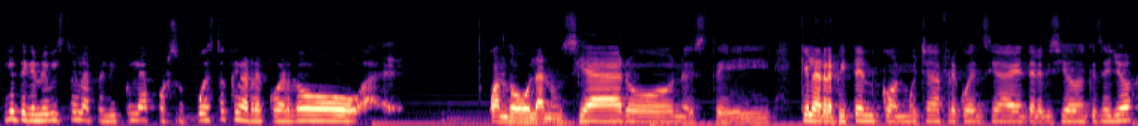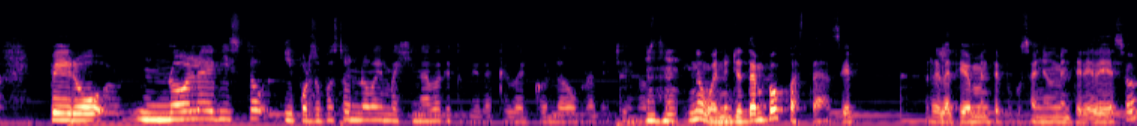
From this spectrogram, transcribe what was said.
Fíjate que no he visto la película, por supuesto que la recuerdo eh, cuando la anunciaron, este, que la repiten con mucha frecuencia en televisión, qué sé yo, pero no la he visto y por supuesto no me imaginaba que tuviera que ver con la obra de Jane Austen. No, bueno, yo tampoco, hasta hace relativamente pocos años me enteré de eso.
